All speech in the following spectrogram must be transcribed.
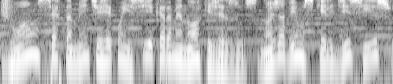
João certamente reconhecia que era menor que Jesus. Nós já vimos que ele disse isso.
